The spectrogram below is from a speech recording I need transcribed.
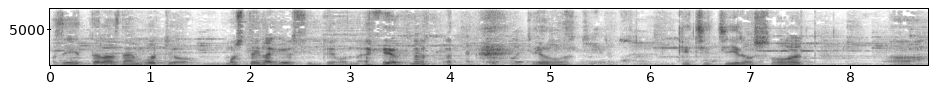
Az étel az nem volt jó? Most tényleg őszintén mondom. Jó. Volt, Jó. kicsit zsíros volt. Kicsit zsíros volt. A,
